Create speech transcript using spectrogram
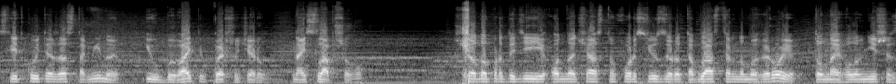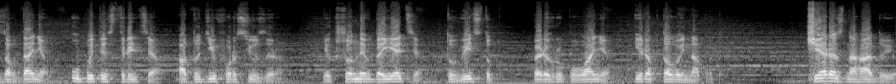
слідкуйте за стаміною і вбивайте в першу чергу найслабшого. Щодо протидії одночасно форсюзеру та бластерному герою, то найголовніше завдання убити стрільця, а тоді форсюзера. Якщо не вдається, то відступ, перегрупування і раптовий напад. Ще раз нагадую,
